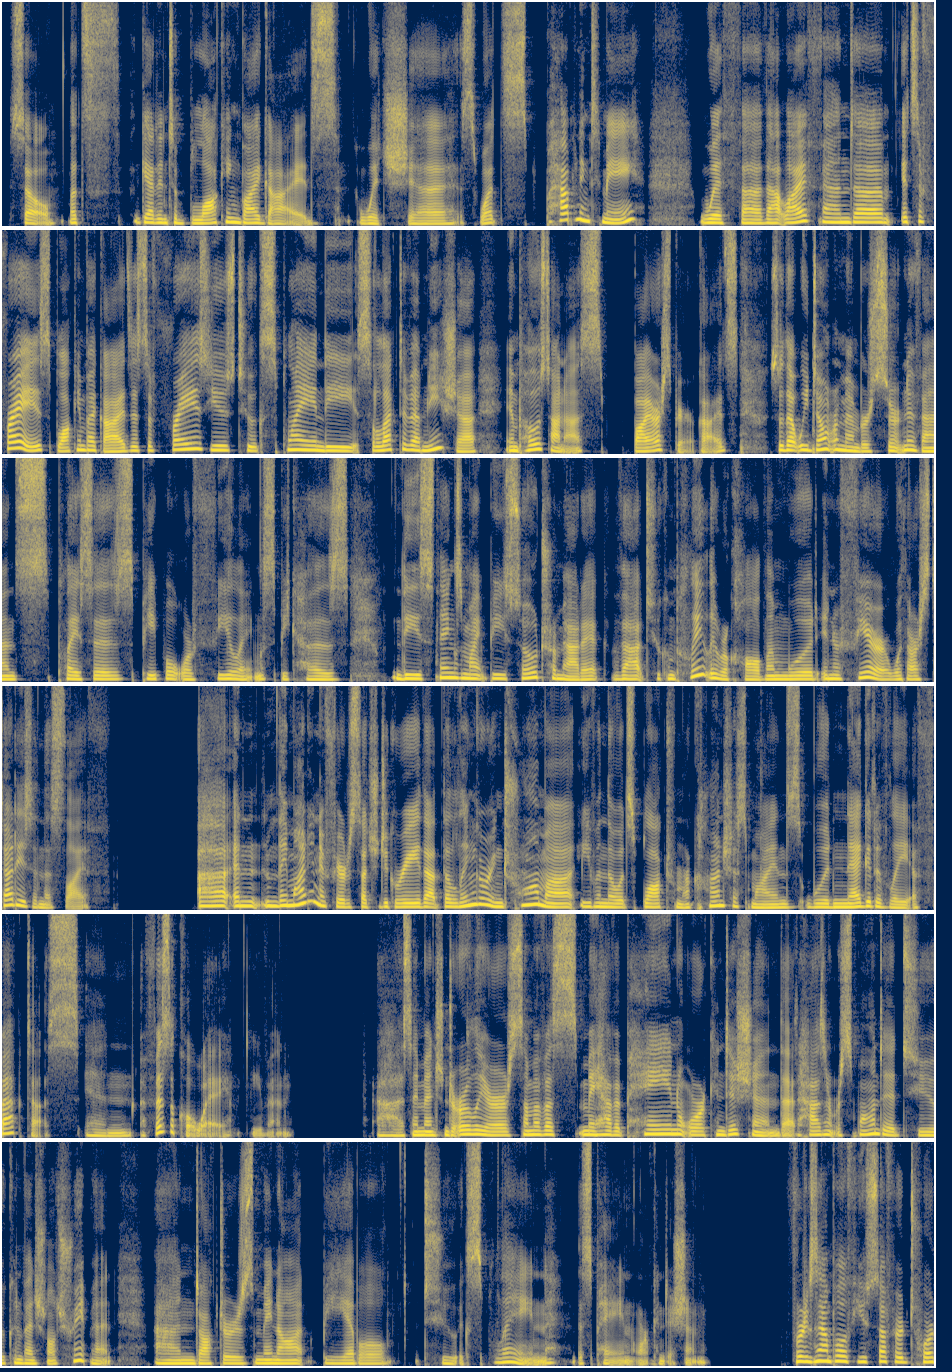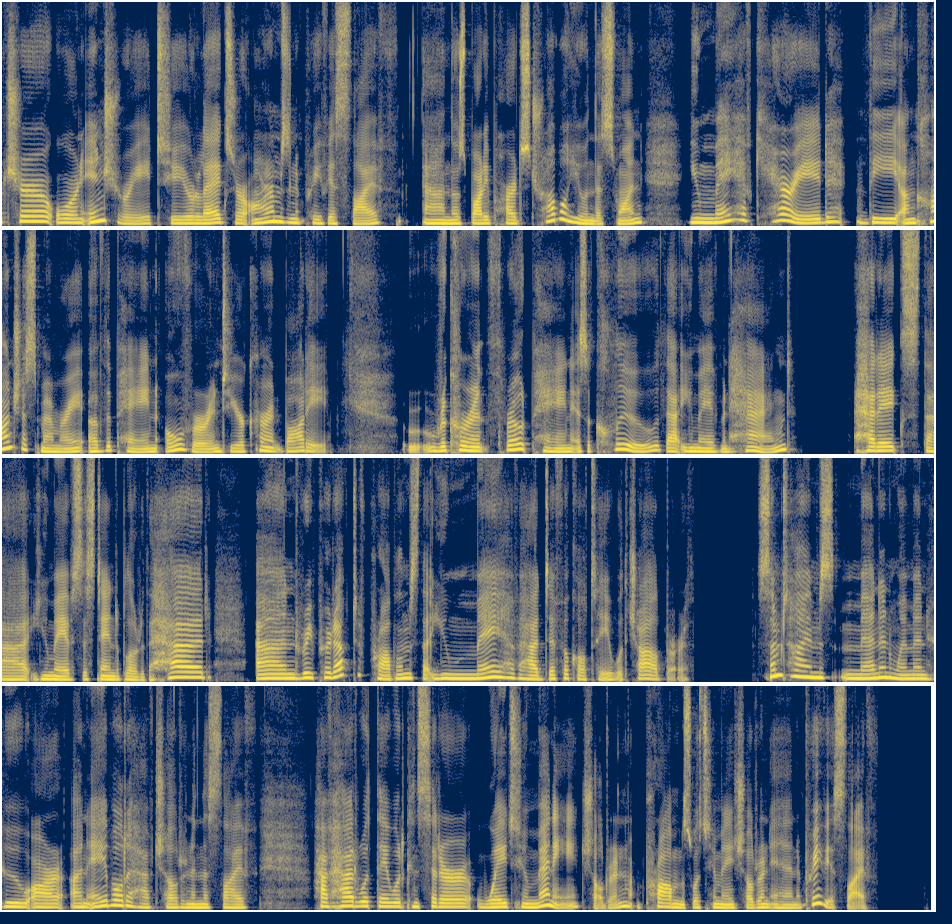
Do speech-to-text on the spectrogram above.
So let's get into blocking by guides, which uh, is what's happening to me with uh, that life. And uh, it's a phrase, blocking by guides, it's a phrase used to explain the selective amnesia imposed on us by our spirit guides so that we don't remember certain events, places, people, or feelings because these things might be so traumatic that to completely recall them would interfere with our studies in this life. Uh, and they might interfere to such a degree that the lingering trauma, even though it's blocked from our conscious minds, would negatively affect us in a physical way, even. Uh, as I mentioned earlier, some of us may have a pain or condition that hasn't responded to conventional treatment, and doctors may not be able to explain this pain or condition. For example, if you suffered torture or an injury to your legs or arms in a previous life, and those body parts trouble you in this one, you may have carried the unconscious memory of the pain over into your current body. recurrent throat pain is a clue that you may have been hanged, headaches that you may have sustained a blow to the head, and reproductive problems that you may have had difficulty with childbirth. Sometimes men and women who are unable to have children in this life have had what they would consider way too many children, problems with too many children in a previous life.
